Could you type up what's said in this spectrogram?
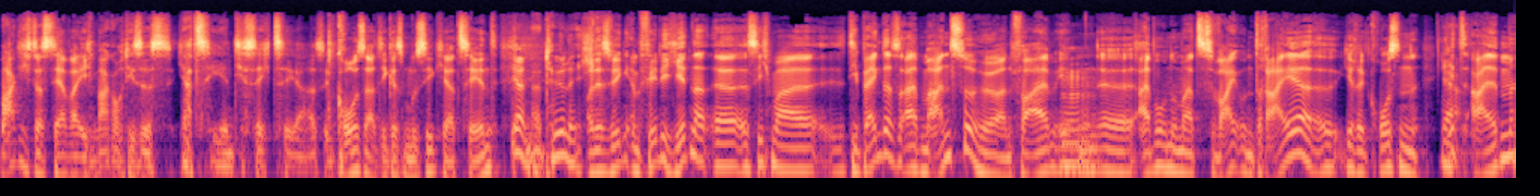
mag ich das sehr, weil ich mag auch dieses Jahrzehnt, die 60er, also ein großartiges Musikjahrzehnt. Ja, natürlich. Und deswegen empfehle ich jedem, äh, sich mal die Bangles-Alben anzuhören, vor allem eben äh, Album Nummer zwei und drei, äh, ihre großen Mhm. Ja. Hit-Alben.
